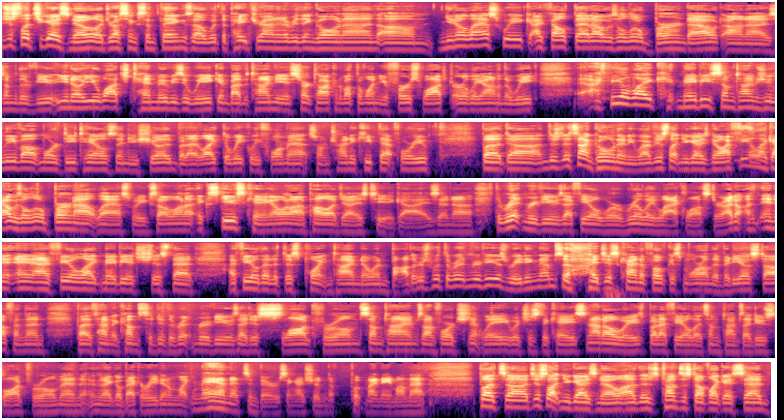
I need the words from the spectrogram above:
just let you guys know, addressing some things uh, with the Patreon and everything going on. Um, you know, last week I felt that I was a little burned out on uh, some of the view. You know, you watch ten movies a week, and by the time you start talking about the one you first watched early on in the week, I feel like maybe sometimes you leave out more details than you should. But I like the weekly format, so I'm trying to keep that for you. But uh, it's not going anywhere. I'm just letting you guys know. I feel like I was a little burnt out last week, so I want to excuse King. I want to apologize to you guys. And uh, the written reviews I feel were really lackluster. I don't, and and I feel like maybe it's just that I feel that at this point in time, no one bothers with the written reviews, reading them. So I just kind of focus more on the video stuff, and then by the time it comes to do the written reviews, I just slog through them. Sometimes, unfortunately, which is the case, not always, but I feel that sometimes I do slog through them, and, and then I go back and read it. And I'm like, man, that's embarrassing. I shouldn't have put my name on that. But uh, just letting you guys know, uh, there's tons of stuff, like I said.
